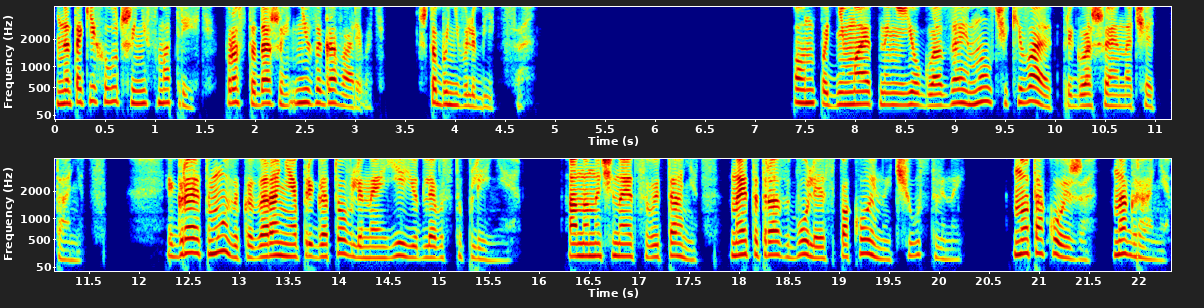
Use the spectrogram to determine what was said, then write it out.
На таких лучше не смотреть, просто даже не заговаривать чтобы не влюбиться. Он поднимает на нее глаза и молча кивает, приглашая начать танец. Играет музыка, заранее приготовленная ею для выступления. Она начинает свой танец, на этот раз более спокойный, чувственный, но такой же, на грани.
